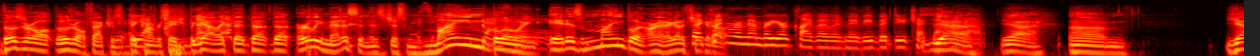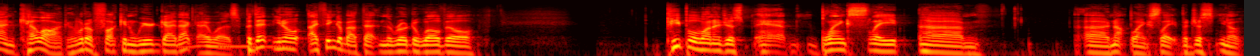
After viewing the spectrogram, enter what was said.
those are all those are all factors big Yeah. conversation but yeah like the, the the early medicine is just mind blowing it is mind blowing all right i gotta So I check it out I couldn't remember your Clive Owen movie, but do check that yeah, out. yeah, um, yeah. And Kellogg, what a fucking weird guy that guy was. But then you know, I think about that in the road to Wellville. People want to just eh, blank slate, um, uh, not blank slate, but just you know,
